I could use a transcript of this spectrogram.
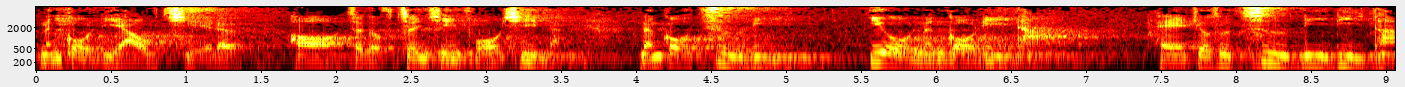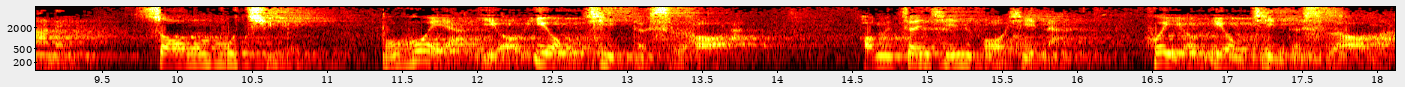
能够了解了，哦，这个真心佛性啊，能够自利，又能够利他。哎，就是自利利他呢，终不绝，不会啊有用尽的时候了。我们真心佛性啊，会有用尽的时候吗？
